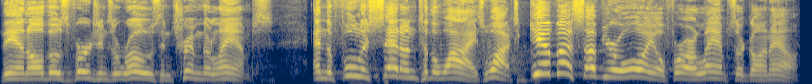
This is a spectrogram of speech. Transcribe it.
Then all those virgins arose and trimmed their lamps. And the foolish said unto the wise, Watch, give us of your oil, for our lamps are gone out.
